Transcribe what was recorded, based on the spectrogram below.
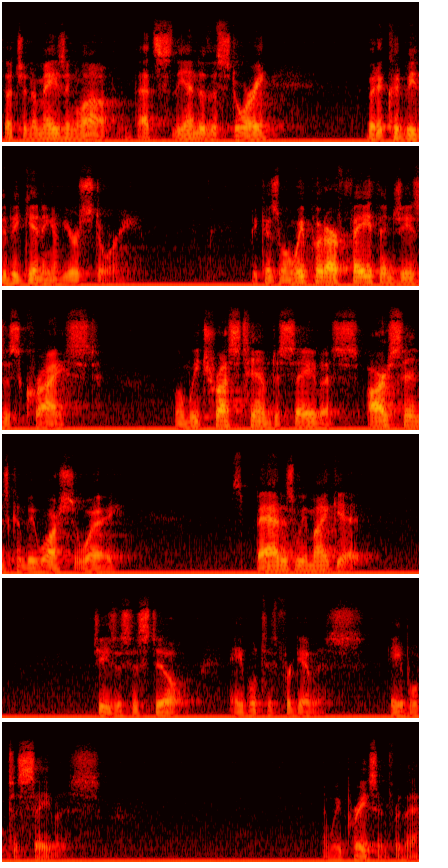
Such an amazing love. That's the end of the story, but it could be the beginning of your story. Because when we put our faith in Jesus Christ, when we trust Him to save us, our sins can be washed away. As bad as we might get, Jesus is still able to forgive us, able to save us. We praise Him for that.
